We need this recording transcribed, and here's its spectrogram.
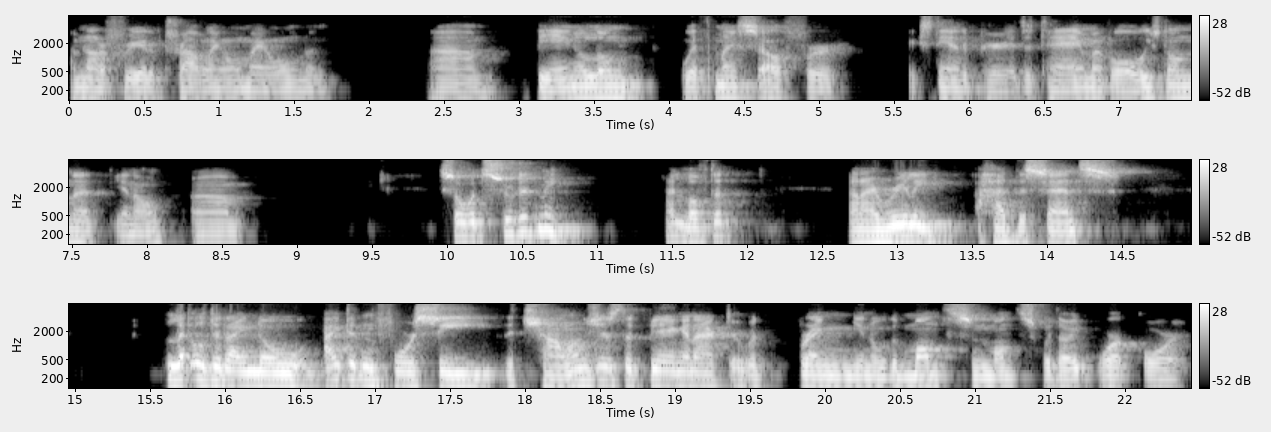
I'm not afraid of traveling on my own and um, being alone with myself for extended periods of time. I've always done that, you know. Um, so it suited me. I loved it. And I really had the sense, little did I know, I didn't foresee the challenges that being an actor would bring, you know, the months and months without work or,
